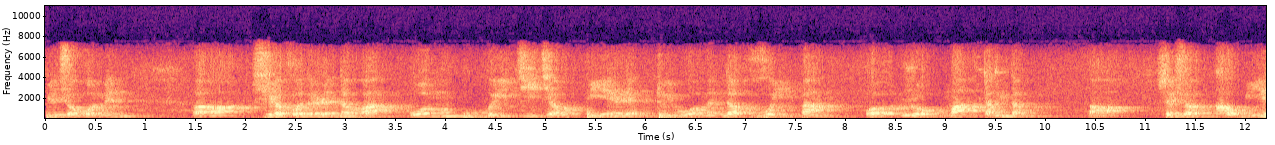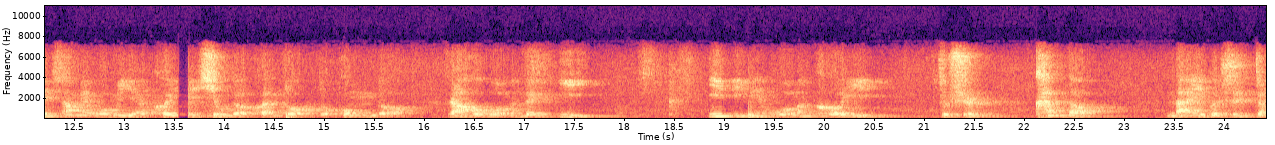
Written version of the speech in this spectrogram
比如说我们呃学佛的人的话。我们不会计较别人对我们的诽谤或辱骂等等，啊，所以说口业上面我们也可以修得很多很多功德，然后我们的意，意里边我们可以就是看到哪一个是正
